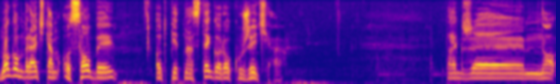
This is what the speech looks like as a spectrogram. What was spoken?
Mogą brać tam osoby od 15 roku życia. Także no,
